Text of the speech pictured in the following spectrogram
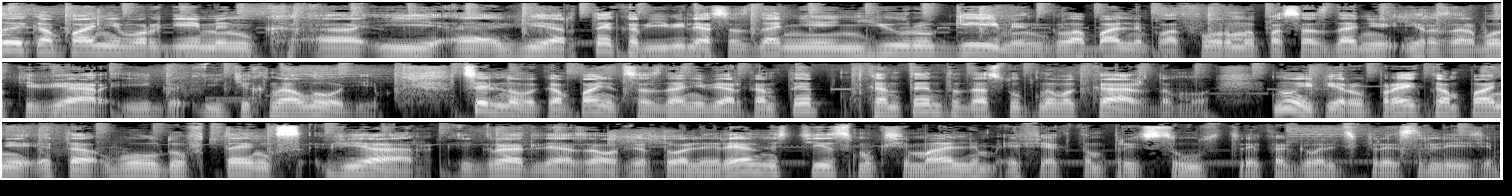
Ну и компании Wargaming э, и э, VRTech объявили о создании Neurogaming, глобальной платформы по созданию и разработке VR-игр и технологий. Цель новой компании — это создание VR-контента, доступного каждому. Ну и первый проект компании — это World of Tanks VR, игра для залах виртуальной реальности с максимальным эффектом присутствия, как говорится в пресс-релизе.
